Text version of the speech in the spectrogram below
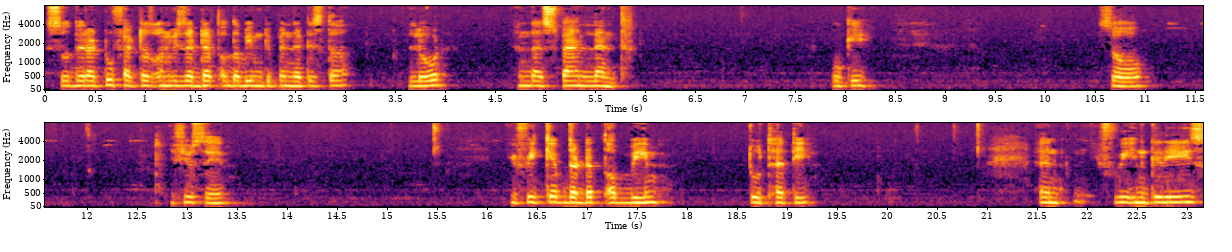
So there are two factors on which the depth of the beam depend that is the load and the span length. Okay? So if you say if we keep the depth of beam to 30 and if we increase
